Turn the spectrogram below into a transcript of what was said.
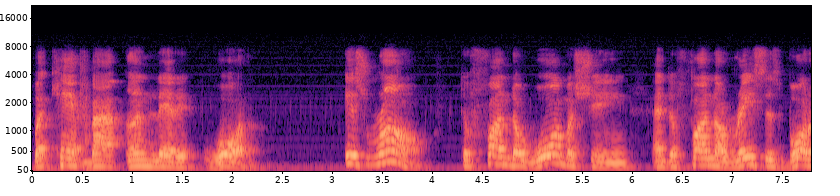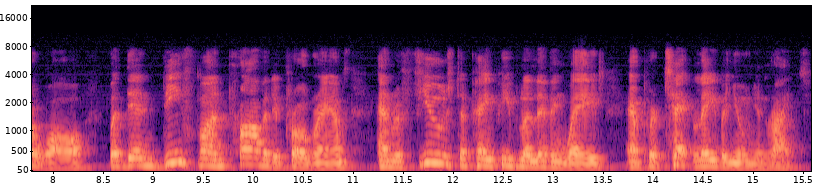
but can't buy unleaded water. It's wrong to fund a war machine and to fund a racist border wall, but then defund poverty programs and refuse to pay people a living wage and protect labor union rights.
